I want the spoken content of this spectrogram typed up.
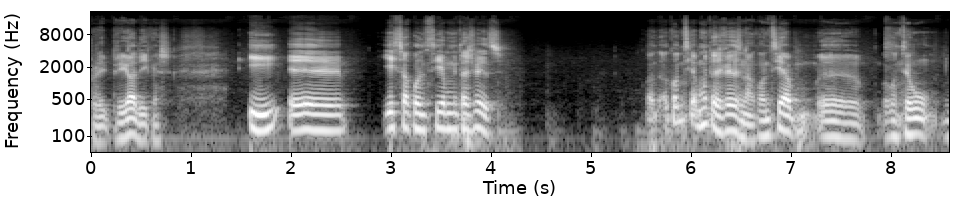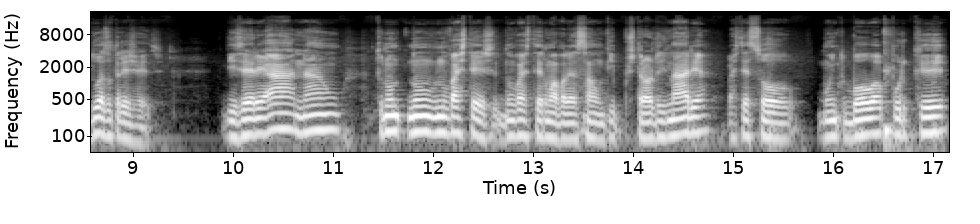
Peri- periódicas. E eh, isso acontecia muitas vezes. Acontecia muitas vezes, não. Acontecia, eh, aconteceu duas ou três vezes. Dizerem, ah, não, tu não, não, não, vais ter, não vais ter uma avaliação tipo extraordinária, vais ter só muito boa, porque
